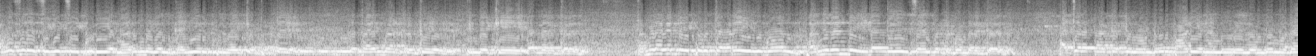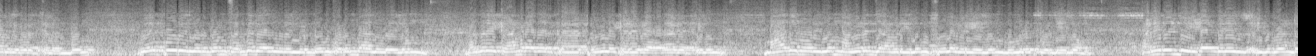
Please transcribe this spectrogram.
அவசர சிகிச்சைக்குரிய மருந்துகள் கையிருப்பில் வைக்கப்பட்டு பயன்பாட்டிற்கு இன்றைக்கு வந்திருக்கிறது. தமிழகத்தை பொறுத்தவரை இதுபோல் பன்னிரண்டு இடங்களில் செயல்பட்டுக் கொண்டிருக்கிறது. அச்சரப்பாக்கத்தில் ஒன்றும் பாடியநல்லூரில் ஒன்றும் மகாபலிபுரத்தில் ஒன்றும் வேப்பூரில் ஒன்றும் சந்தவேலூரில் ஒன்றும் கொடும்பாலூரிலும் மதுரை காமராஜர் பல்கலைக்கழக வளாகத்திலும் மாதனூரிலும் மகுடஞ்சாவடியிலும் சூளகிரியிலும் கும்மிடிப்பூண்டியிலும் பனிரெண்டு இடங்களில் இது போன்ற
